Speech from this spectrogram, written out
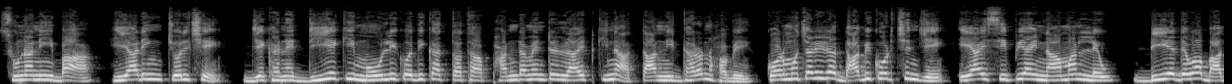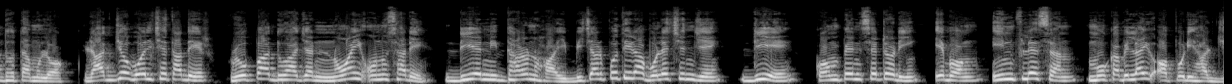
শুনানি বা হিয়ারিং চলছে, যেখানে ডিএ কি মৌলিক অধিকার তথা ফান্ডামেন্টাল রাইট কিনা তা নির্ধারণ হবে। কর্মচারীরা দাবি করছেন যে এআইসিপিআই না মানলেও ডিএ দেওয়া বাধ্যতামূলক। রাজ্য বলছে তাদের রোপা দু অনুসারে ডিএ নির্ধারণ হয়। বিচারপতিরা বলেছেন যে ডিএ কম্পেনসেটরি এবং ইনফ্লেশন মোকাবিলায় অপরিহার্য।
